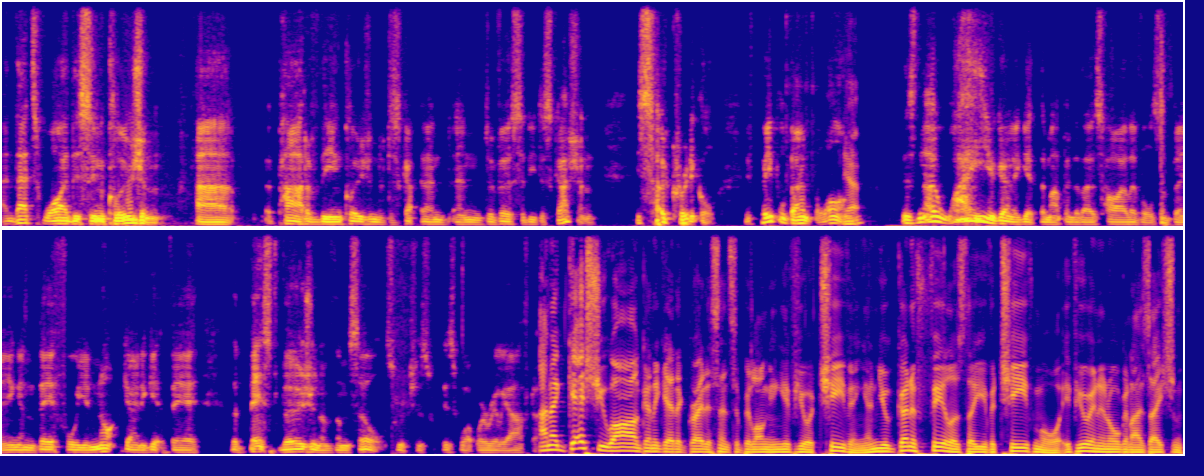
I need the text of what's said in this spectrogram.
And that's why this inclusion uh, part of the inclusion and, and diversity discussion is so critical. If people don't belong, yeah there's no way you're going to get them up into those higher levels of being, and therefore you're not going to get their the best version of themselves, which is is what we're really after. And I guess you are going to get a greater sense of belonging if you're achieving, and you're going to feel as though you've achieved more if you're in an organisation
